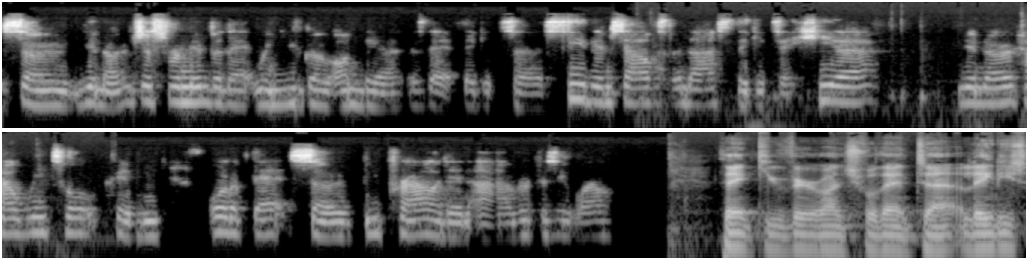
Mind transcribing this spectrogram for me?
so, you know, just remember that when you go on there, is that they get to see themselves in us, they get to hear, you know, how we talk and all of that. So be proud and uh, represent well. Thank you very much for that, uh, ladies.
